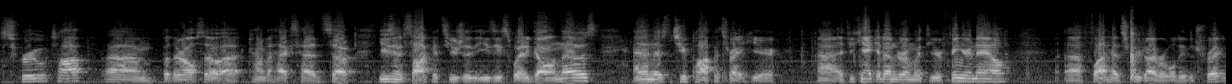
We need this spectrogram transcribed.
screw top, um, but they're also a, kind of a hex head, so using a socket's usually the easiest way to go on those. And then there's the two poppets right here. Uh, if you can't get under them with your fingernail, a flathead screwdriver will do the trick.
